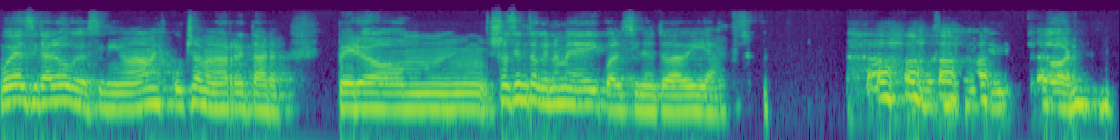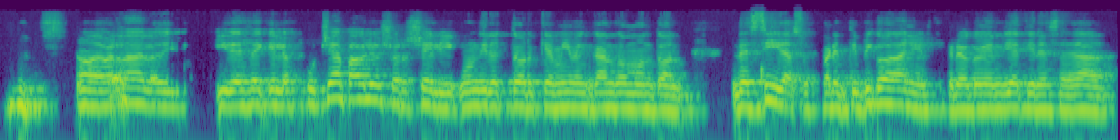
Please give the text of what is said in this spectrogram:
Voy a decir algo que si mi mamá me escucha me va a retar, pero mm, yo siento que no me dedico al cine todavía. no, de verdad lo digo. Y desde que lo escuché a Pablo Giorgelli, un director que a mí me encanta un montón, decir a sus cuarenta y pico de años, que creo que hoy en día tiene esa edad,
